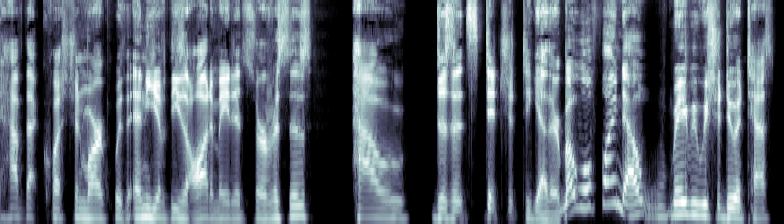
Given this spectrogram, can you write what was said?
have that question mark with any of these automated services, how does it stitch it together? But we'll find out. Maybe we should do a test,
